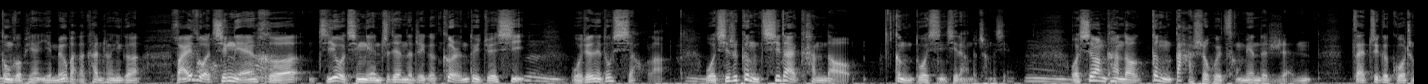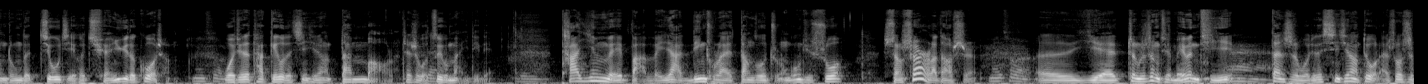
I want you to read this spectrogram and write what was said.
动作片，也没有把它看成一个白左青年和极右青年之间的这个个人对决戏。我觉得那都小了。我其实更期待看到。更多信息量的呈现，嗯，我希望看到更大社会层面的人在这个过程中的纠结和痊愈的过程。没错，我觉得他给我的信息量单薄了，这是我最不满意的一点。他因为把维亚拎出来当做主人公去说，省事儿了倒是，没错，呃，也政治正确没问题，但是我觉得信息量对我来说是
